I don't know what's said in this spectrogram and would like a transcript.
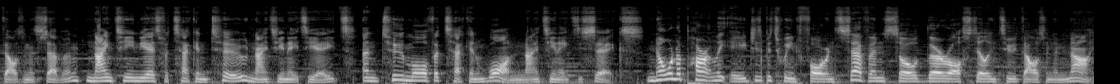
2007, 19 years for Tekken 2, 1988, and 2 more for Tekken 1, 1986. No one apparently ages between 4 and 7, so they're all still in 2009.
